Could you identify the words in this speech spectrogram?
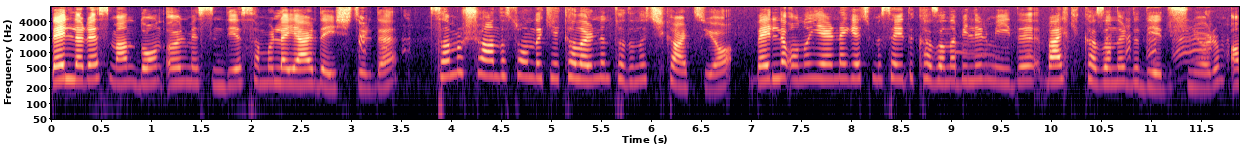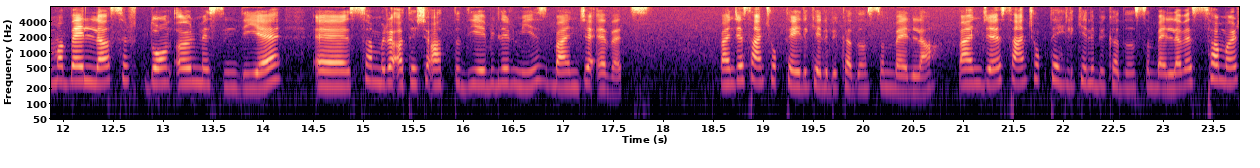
Bella resmen Don ölmesin diye Summer'la yer değiştirdi. Summer şu anda son dakikalarının tadını çıkartıyor. Bella onun yerine geçmeseydi kazanabilir miydi? Belki kazanırdı diye düşünüyorum. Ama Bella sırf Don ölmesin diye e, Summer'ı ateşe attı diyebilir miyiz? Bence evet. Bence sen çok tehlikeli bir kadınsın Bella. Bence sen çok tehlikeli bir kadınsın Bella ve Summer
